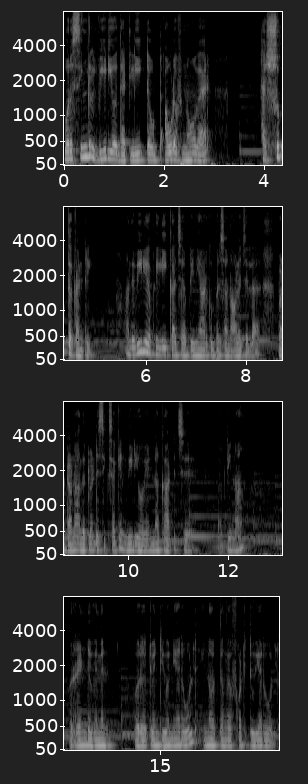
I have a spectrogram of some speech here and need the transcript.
ஒரு single video that leak out out of nowhere has shook the country அந்த வீடியோ எப்படி லீக் ஆச்சு அப்படின்னு யாருக்கும் பெருசாக நாலேஜ் இல்லை. பட் ஆனால் அந்த டுவெண்ட்டி சிக்ஸ் செகண்ட் வீடியோ என்ன காட்டுச்சு அப்படின்னா ரெண்டு விமன் ஒரு டுவெண்ட்டி ஒன் இயர் ஓல்டு இன்னொருத்தவங்க ஃபார்ட்டி டூ இயர் ஓல்டு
